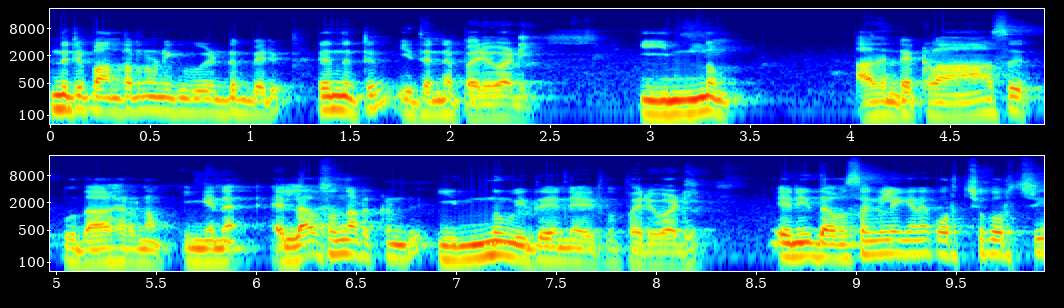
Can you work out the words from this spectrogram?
എന്നിട്ട് പന്ത്രണ്ട് മണിക്ക് വീണ്ടും വരും. എന്നിട്ടും ഇതന്നെ പരിപാടി. ഇന്നും അതിന്റെ ക്ലാസ് ഉദാഹരണം ഇങ്ങനെ എല്ലാ ദിവസവും നടക്കുന്നുണ്ട്. ഇന്നും ഇത് തന്നെയായിരുന്നു പരിപാടി. ഇനി ദിവസങ്ങളിൽ ഇങ്ങനെ കുറച്ച് കുറച്ച്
